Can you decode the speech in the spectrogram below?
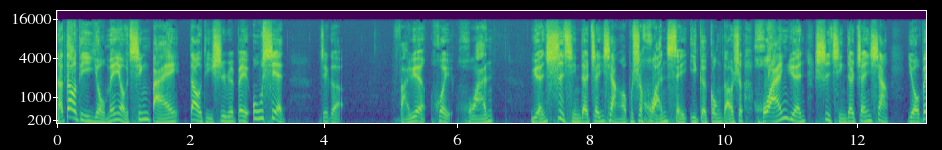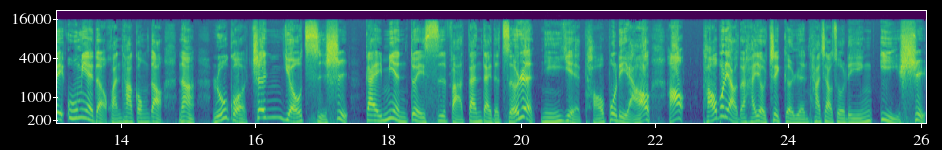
那到底有没有清白？到底是不是被诬陷？这个法院会还原事情的真相，而不是还谁一个公道，而是还原事情的真相。有被污蔑的，还他公道。那如果真有此事，该面对司法担待的责任，你也逃不了。好。逃不了的还有这个人，他叫做林义士。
